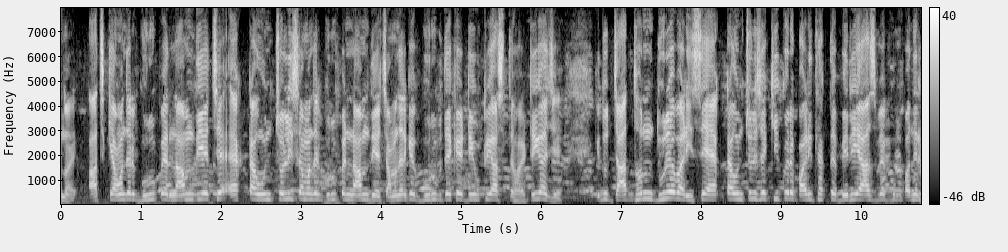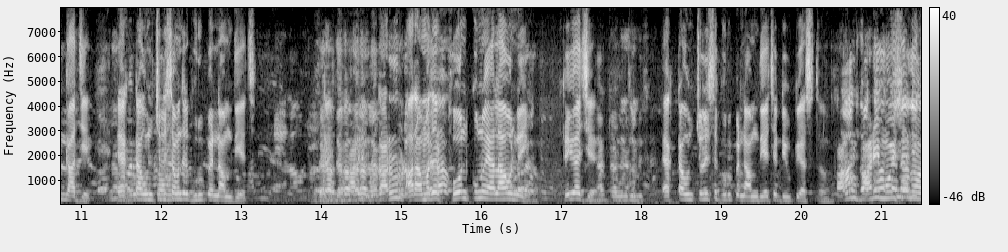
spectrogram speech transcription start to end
নয়। আজকে আমাদের গ্রুপের নাম দিয়েছে একটা উনচল্লিশে আমাদের গ্রুপের নাম দিয়েছে। আমাদেরকে গ্রুপ দেখে ডিউটি আসতে হয় ঠিক আছে? কিন্তু যার ধরুন দূরে বাড়ি সে একটা উনচল্লিশে কী করে বাড়ি থাকতে বেরিয়ে আসবে কোম্পানির কাজে? একটা উনচল্লিশে আমাদের গ্রুপের নাম দিয়েছে। কারুর আর আমাদের ফোন কোনো অ্যালাউ নেই ঠিক আছে? একটা উনচল্লিশে গ্রুপে নাম দিয়েছে ডিউটি আসতে হবে। কারুর বাড়ি মহিষাদল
